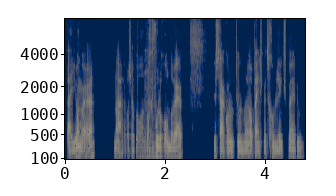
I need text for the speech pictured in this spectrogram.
bij jongeren. Nou, dat was ook wel een Mhm. gevoelig onderwerp. Dus daar kon ik toen opeens met GroenLinks meedoen.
